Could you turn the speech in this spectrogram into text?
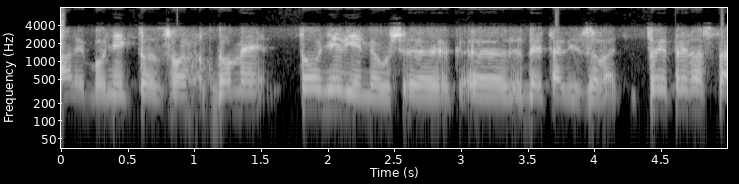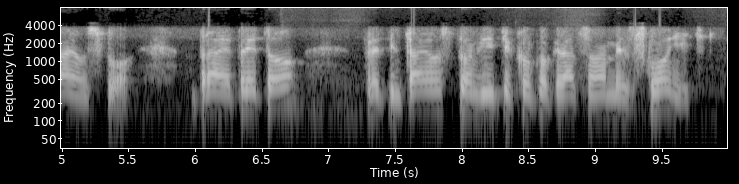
alebo niekto zhorel v dome, to nevieme už e, e, detalizovať. To je pre nás tajomstvo. Práve preto pred tým tajomstvom viete, koľkokrát sa máme skloniť.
